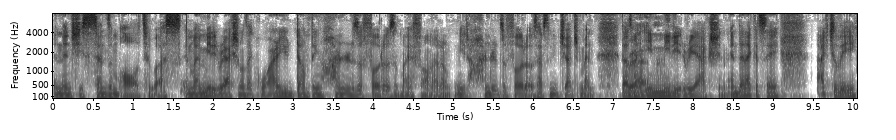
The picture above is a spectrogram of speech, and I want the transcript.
and then she sends them all to us. And my immediate reaction was like, why are you dumping hundreds of photos on my phone? I don't need hundreds of photos. Have some judgment. That was right. my immediate reaction. And then I could say, actually,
